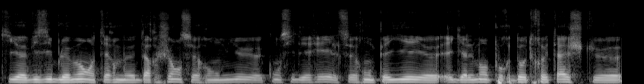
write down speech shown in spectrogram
qui visiblement en termes d'argent seront mieux considérées, elles seront payées également pour d'autres tâches que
